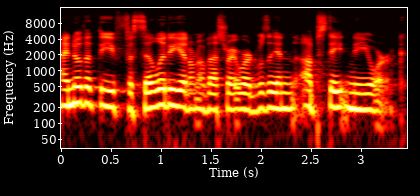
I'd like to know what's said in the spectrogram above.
I know that the facility, I don't know if that's the right word, was in upstate New York.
